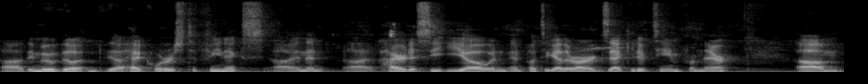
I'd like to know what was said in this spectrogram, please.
Uh, they moved the, the, headquarters to Phoenix uh, and then uh, hired a CEO and, and, put together our executive team from there. Um,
